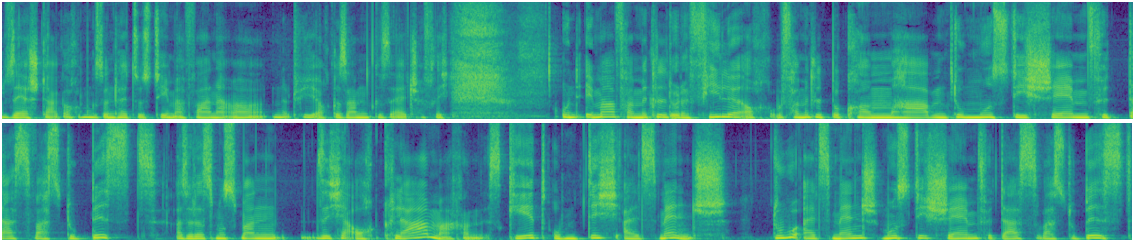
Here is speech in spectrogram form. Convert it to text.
sehr stark auch im Gesundheitssystem erfahren, aber natürlich auch gesamtgesellschaftlich und immer vermittelt oder viele auch vermittelt bekommen haben, du musst dich schämen für das, was du bist. Also das muss man sich ja auch klar machen. Es geht um dich als Mensch. Du als Mensch musst dich schämen für das, was du bist.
